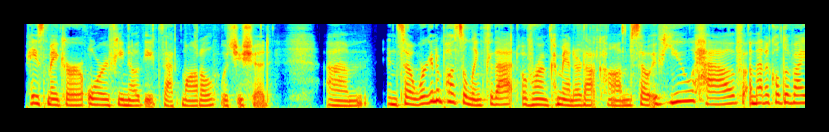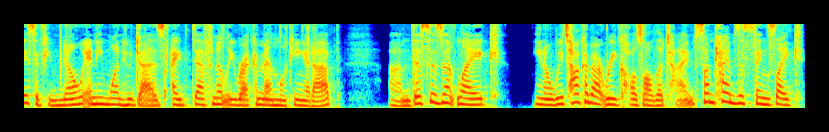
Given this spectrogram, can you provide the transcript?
pacemaker, or if you know the exact model, which you should. Um, and so we're going to post a link for that over on komando.com. So if you have a medical device, if you know anyone who does, I definitely recommend looking it up. Um, this isn't like, you know, we talk about recalls all the time. Sometimes it's things like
